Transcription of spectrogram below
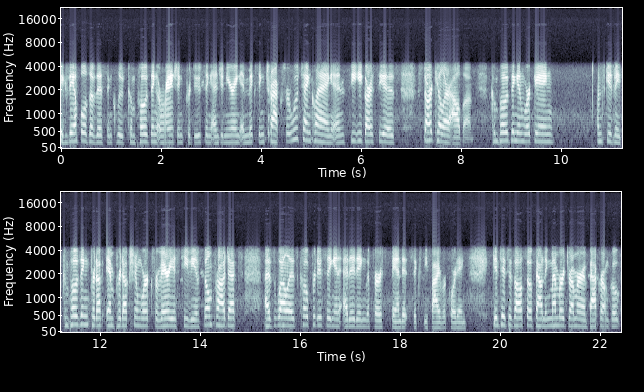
Examples of this include composing, arranging, producing, engineering, and mixing tracks for Wu Tang Clan and C.E. Garcia's Starkiller album, composing and working Um, excuse me, composing product and production work for various TV and film projects, as well as co-producing and editing the first Bandit 65 recording. Gintas is also a founding member, drummer, and background go-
